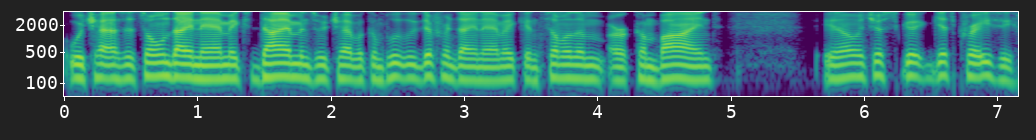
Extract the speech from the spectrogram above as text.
which has its own dynamics, diamonds, which have a completely different dynamic, and some of them are combined, you know, it just gets crazy.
